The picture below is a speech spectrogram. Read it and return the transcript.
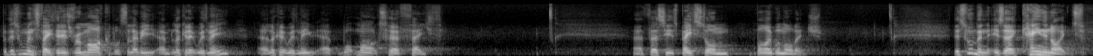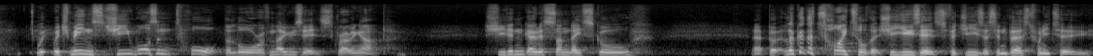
But this woman's faith it is remarkable. So let me um, look at it with me. Uh, look at it with me. Uh, what marks her faith? Uh, firstly, it's based on Bible knowledge. This woman is a Canaanite, which means she wasn't taught the law of Moses growing up. She didn't go to Sunday school. Uh, but look at the title that she uses for Jesus in verse 22.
